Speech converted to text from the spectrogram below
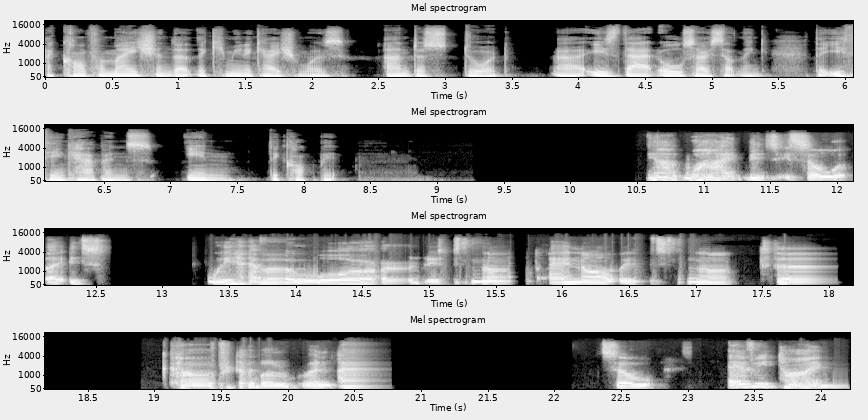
a confirmation that the communication was understood. Uh, is that also something that you think happens in the cockpit? Yeah, why? It's, it's so uh, it's we have a word. It's not. I know it's not uh, comfortable when I. So every time,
